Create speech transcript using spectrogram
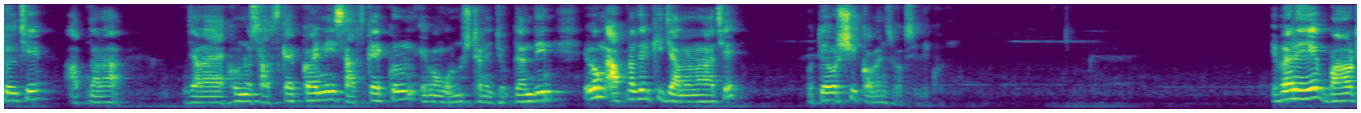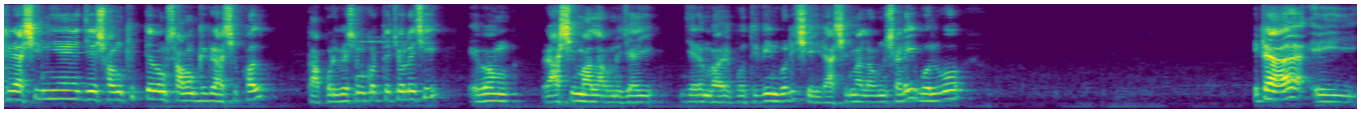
চলছে। আপনারা যারা এখনও সাবস্ক্রাইব করেননি, সাবস্ক্রাইব করুন এবং অনুষ্ঠানে যোগদান দিন এবং আপনাদের কি জানানো আছে অতি অবশ্যই কমেন্টস বক্সে লিখুন। এবারে বারোটি রাশি নিয়ে যে সংক্ষিপ্ত এবং সামগ্রিক রাশিফল তা পরিবেশন করতে চলেছি এবং রাশিমালা অনুযায়ী যেরকমভাবে প্রতিদিন বলি, সেই রাশিমালা অনুসারেই বলব। এটা এই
